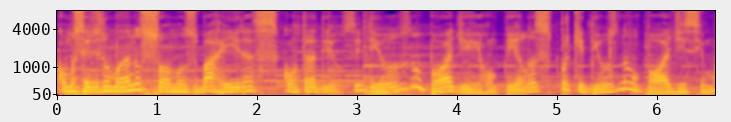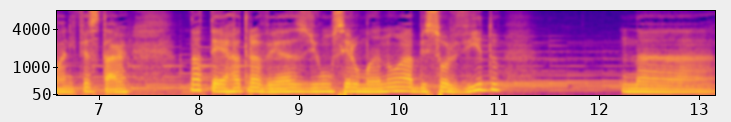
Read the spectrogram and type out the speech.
Como seres humanos, somos barreiras contra Deus e Deus não pode rompê-las porque Deus não pode se manifestar na Terra através de um ser humano absorvido na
